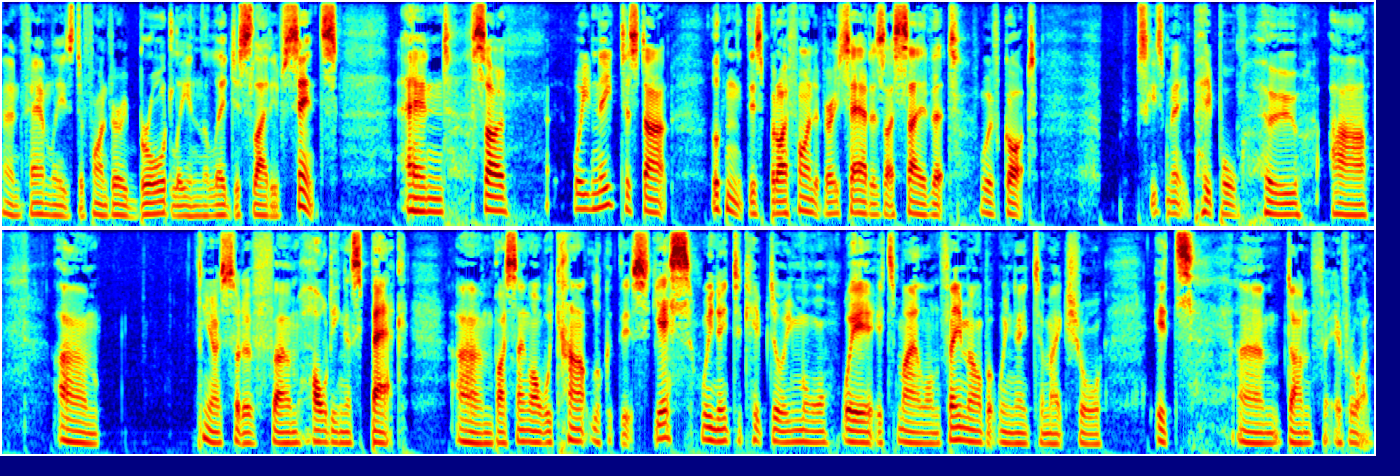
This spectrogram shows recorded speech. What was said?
and family is defined very broadly in the legislative sense. And so we need to start looking at this, but I find it very sad, as I say, that we've got, excuse me, people who are, um, you know, sort of um, holding us back um, by saying, oh, we can't look at this. Yes, we need to keep doing more where it's male on female, but we need to make sure it's um, done for everyone.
